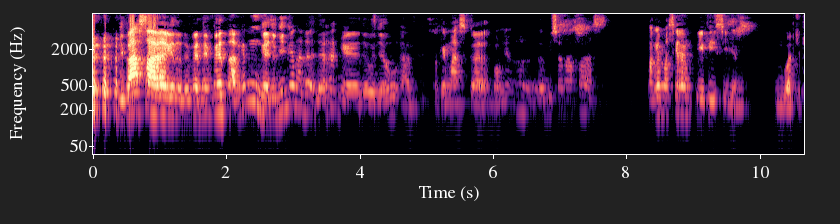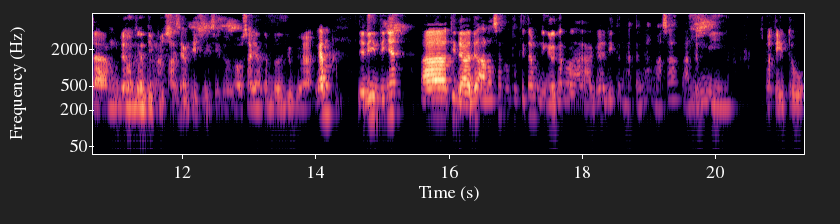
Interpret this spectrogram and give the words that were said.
di pasar gitu, dempet-dempetan kan enggak jogging kan ada jarak ya jauh-jauhan, pakai masker, pokoknya oh, nggak bisa nafas, pakai masker yang PVC yang membuat kita mudah untuk tipis, bernafas yang yang tipis itu. Nggak usah yang tebel juga kan, jadi intinya eh, tidak ada alasan untuk kita meninggalkan olahraga di tengah-tengah masa pandemi. Seperti itu,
